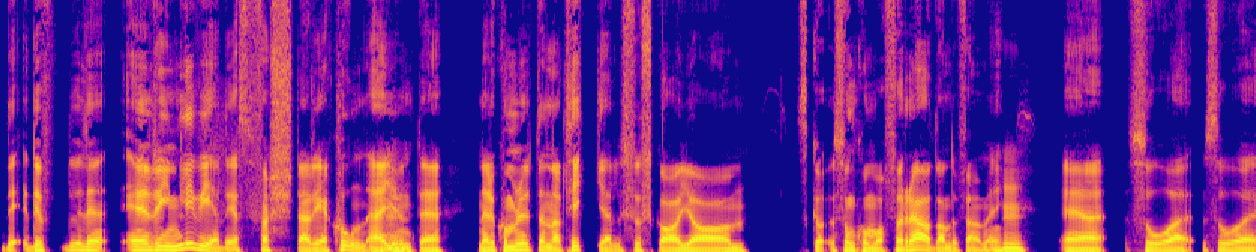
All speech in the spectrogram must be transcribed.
det, det, det, en rimlig vds första reaktion är ju Mm. inte, när det kommer ut en artikel så ska jag, ska, som kommer vara förödande för mig, Mm. eh, så, så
